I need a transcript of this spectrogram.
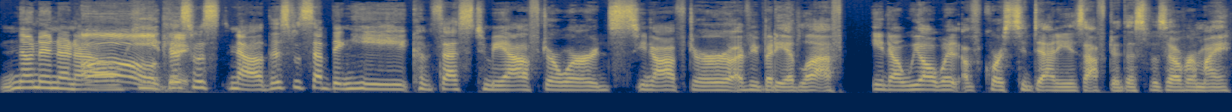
No, no, no, no. Oh, he, okay. This was no. This was something he confessed to me afterwards. You know, after everybody had left. You know, we all went, of course, to Denny's after this was over. My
